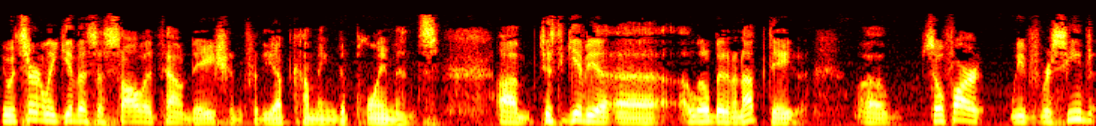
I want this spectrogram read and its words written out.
it would certainly give us a solid foundation for the upcoming deployments. Um, just to give you a, a little bit of an update, uh, so far we've received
